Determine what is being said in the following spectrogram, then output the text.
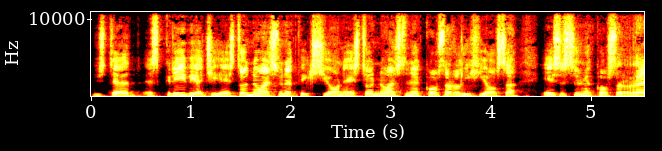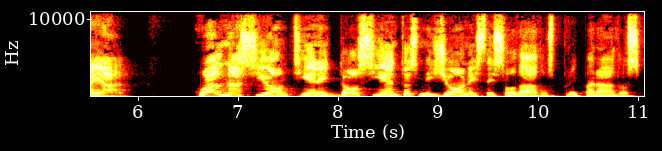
Usted escribe allí, esto no es una ficción, esto no es una cosa religiosa, eso es una cosa real. ¿Cuál nación tiene 200 millones de soldados preparados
